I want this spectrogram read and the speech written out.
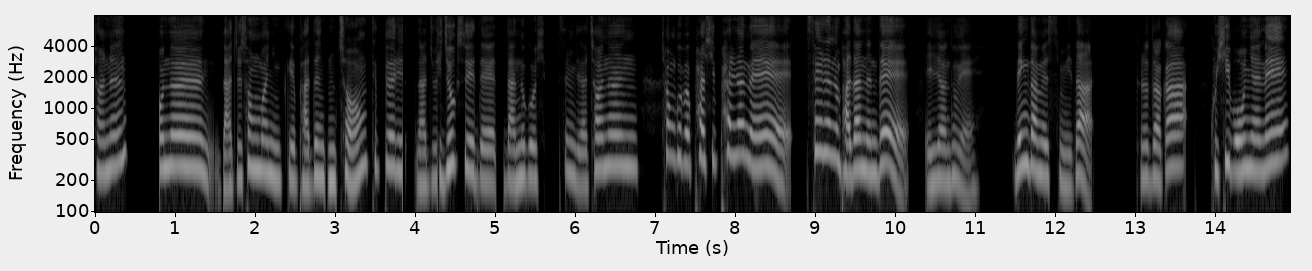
저는 오늘 나주 성모님께 받은 은총, 특별히 나주 기족수에 대해 나누고 싶습니다. 저는 1988년에 세례는 받았는데 1년 후에 냉담했습니다. 그러다가 95년에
